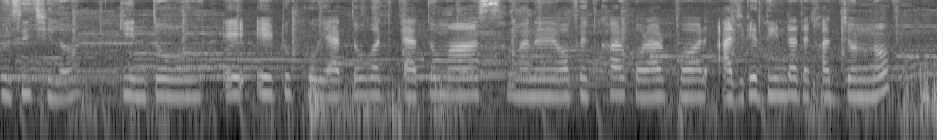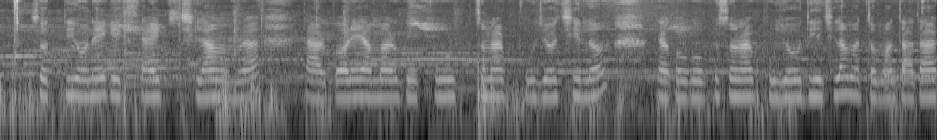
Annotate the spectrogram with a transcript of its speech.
খুশি ছিল। কিন্তু এই এইটুকু এত এত মাস মানে অপেক্ষা করার পর আজকের দিনটা দেখার জন্য সত্যি অনেক এক্সাইট ছিলাম আমরা। তারপরে আমার গোপুর সোনার পুজো ছিল। দেখো গোপুর সোনার পুজোও দিয়েছিলাম আর তোমার দাদার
